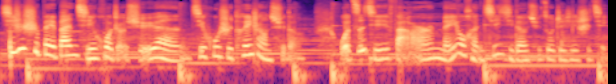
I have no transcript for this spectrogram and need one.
其实是被班级或者学院几乎是推上去的，我自己反而没有很积极的去做这些事情。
